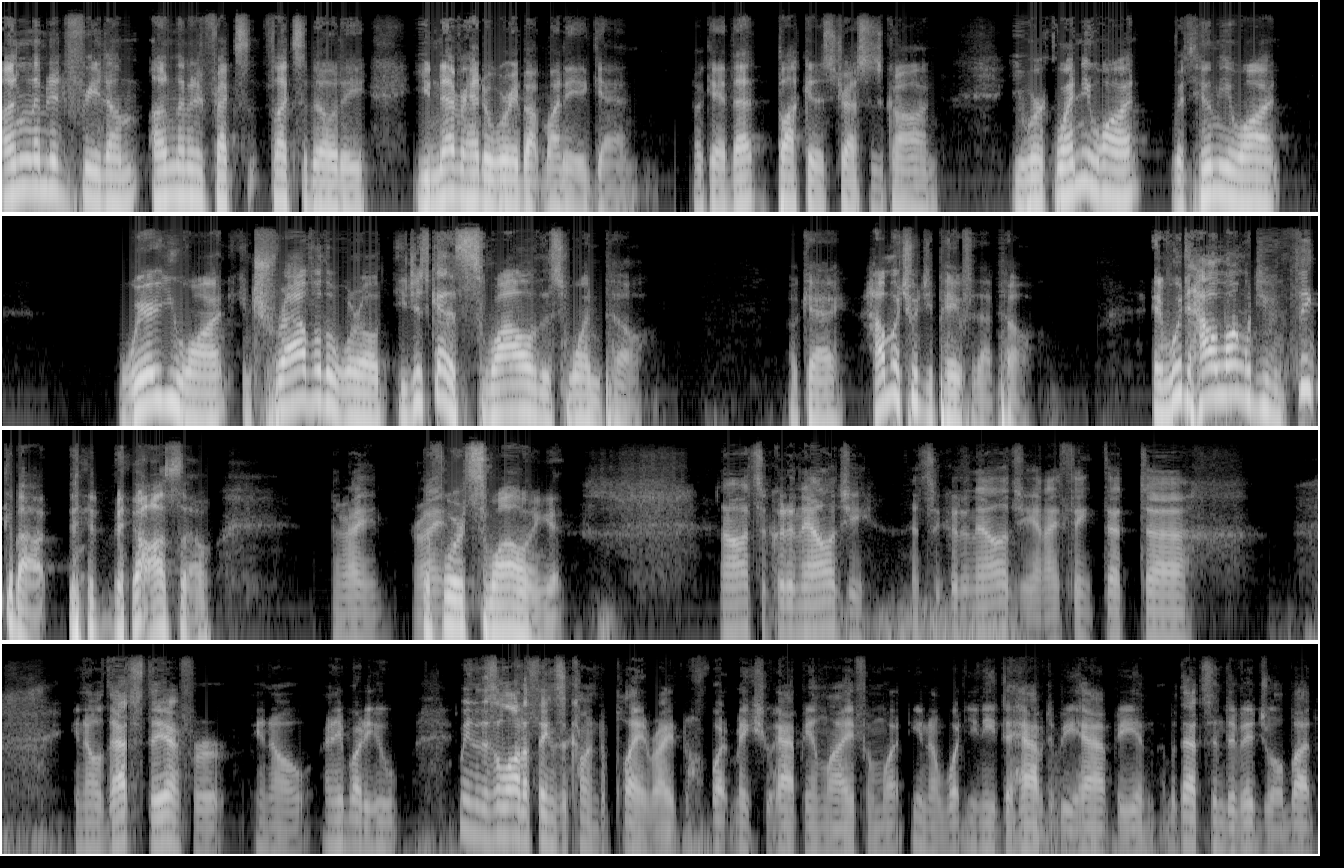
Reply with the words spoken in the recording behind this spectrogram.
unlimited freedom unlimited flex- flexibility you never had to worry about money again okay that bucket of stress is gone you work when you want, with whom you want, where you want. You can travel the world. You just got to swallow this one pill. Okay. How much would you pay for that pill? And would how long would you even think about it also? Right. Right. Before swallowing it. No, it's a good analogy. It's a good analogy, and I think that uh, you know that's there for you know anybody who. I mean, there's a lot of things that come into play, right? What makes you happy in life, and what you know what you need to have to be happy, and but that's individual. But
